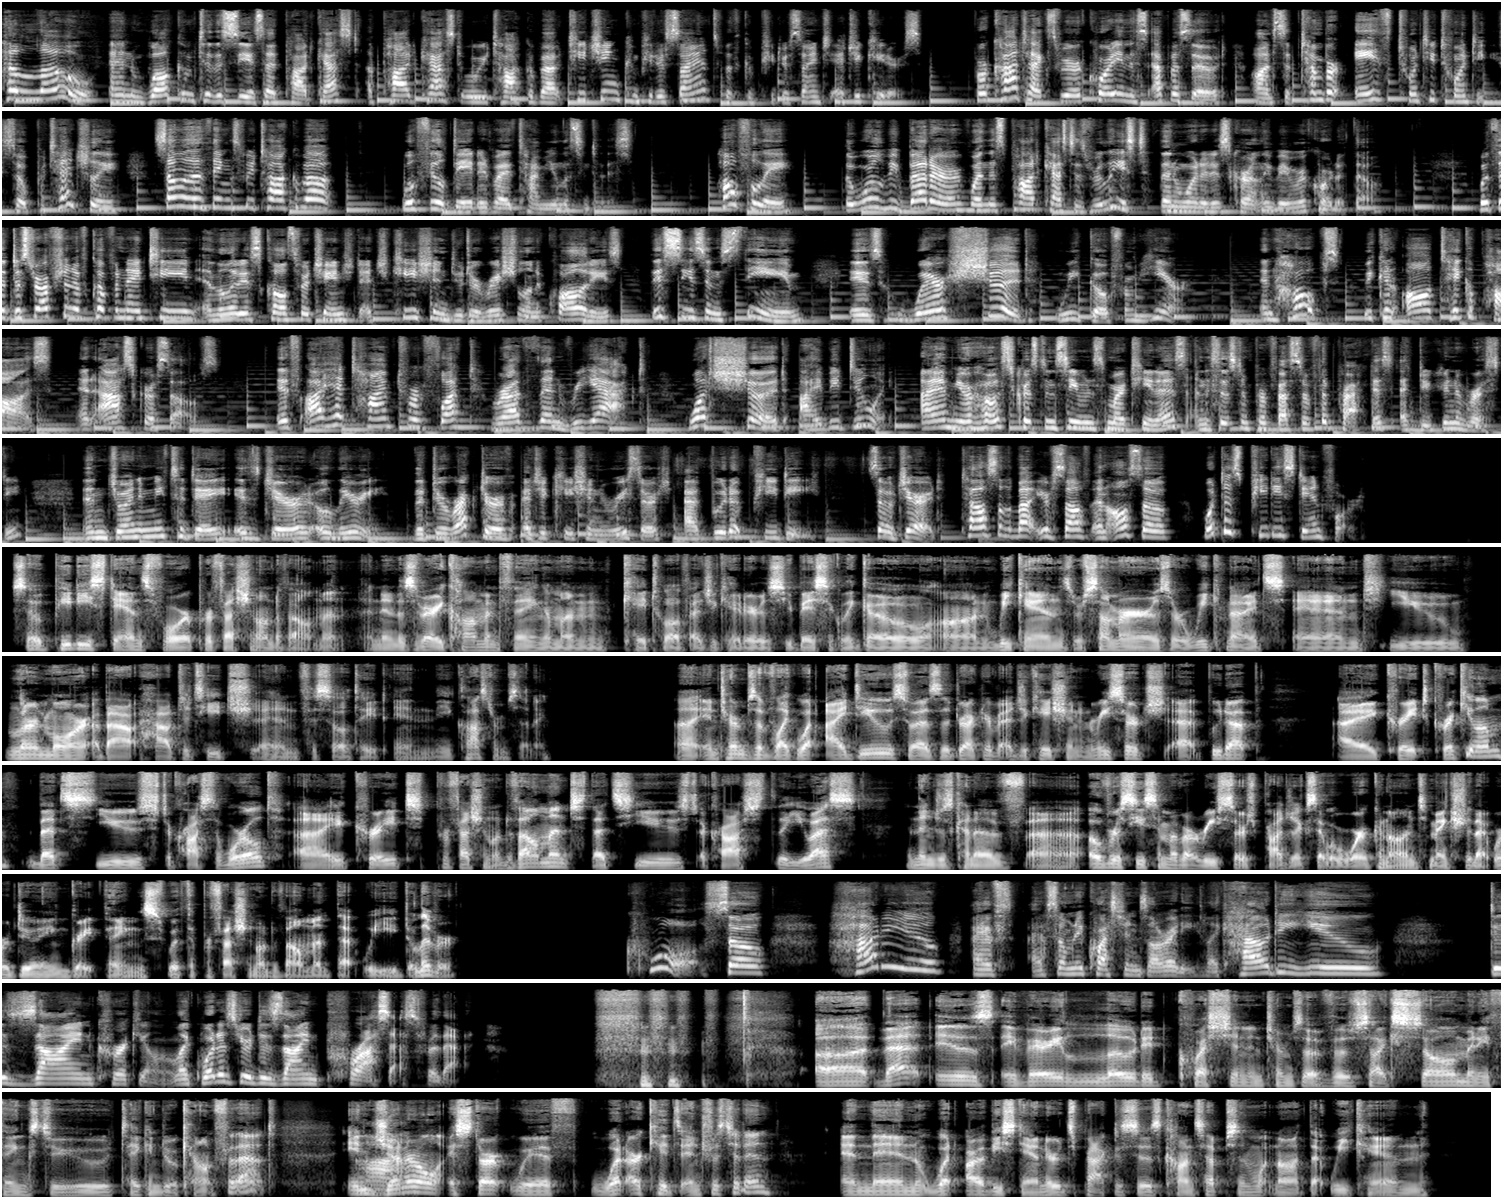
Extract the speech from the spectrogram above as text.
Hello, and welcome to the CSED podcast, a podcast where we talk about teaching computer science with computer science educators. For context, we're recording this episode on September 8th, 2020, so potentially some of the things we talk about will feel dated by the time you listen to this. Hopefully, the world will be better when this podcast is released than when it is currently being recorded, though. With the disruption of COVID 19 and the latest calls for change in education due to racial inequalities, this season's theme is Where should we go from here? In hopes we can all take a pause and ask ourselves if I had time to reflect rather than react, what should I be doing? I am your host, Kristen Stevens Martinez, an assistant professor of the practice at Duke University. And joining me today is Jared O'Leary, the director of education research at Up PD. So, Jared, tell us about yourself and also what does PD stand for? So PD stands for professional development, and it is a very common thing among K 12 educators. You basically go on weekends or summers or weeknights and you learn more about how to teach and facilitate in the classroom setting. Uh, in terms of like what I do, so as the director of education and research at BootUp, I create curriculum that's used across the world. I create professional development that's used across the US and then just kind of uh, oversee some of our research projects that we're working on to make sure that we're doing great things with the professional development that we deliver. Cool. So, how do you? I have I have so many questions already. Like, how do you design curriculum? Like, what is your design process for that? uh, that is a very loaded question in terms of there's like so many things to take into account for that. In ah. general, I start with what are kids interested in? And then what are the standards practices concepts and whatnot that we can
